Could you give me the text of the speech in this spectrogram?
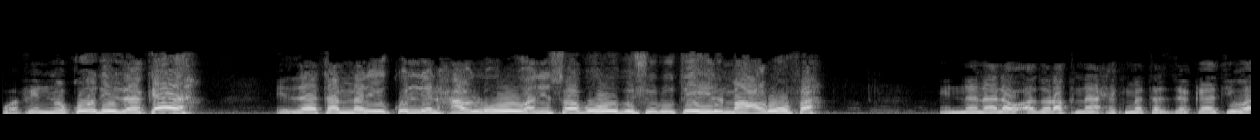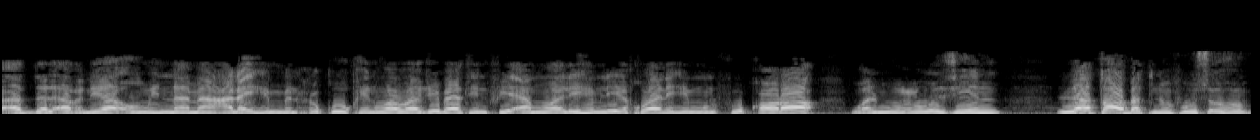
وفي النقود زكاة إذا تم لكل حوله ونصابه بشروطه المعروفة إننا لو أدركنا حكمة الزكاة وأدى الأغنياء منا ما عليهم من حقوق وواجبات في أموالهم لإخوانهم الفقراء والمعوزين لطابت نفوسهم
